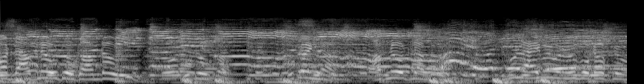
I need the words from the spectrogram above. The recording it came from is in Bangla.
আবার আপনি উঠো আমরা উঠি। উঠো উঠো না। আপনি উঠলে আপনি লাইভে উঠবো কাউকে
